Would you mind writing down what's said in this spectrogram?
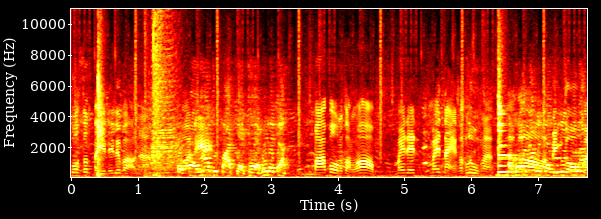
พวกส้นตีนนี่หรือเปล่านะตอนนี้ปลาโป่งสองรอบไม่ได้ไม่แตกสักลูกฮะแล้วก็บิงโกไป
